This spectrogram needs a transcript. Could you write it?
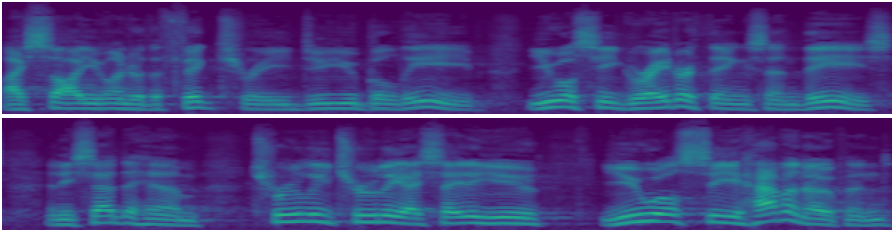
I saw you under the fig tree, do you believe? You will see greater things than these. And he said to him, Truly, truly, I say to you, you will see heaven opened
